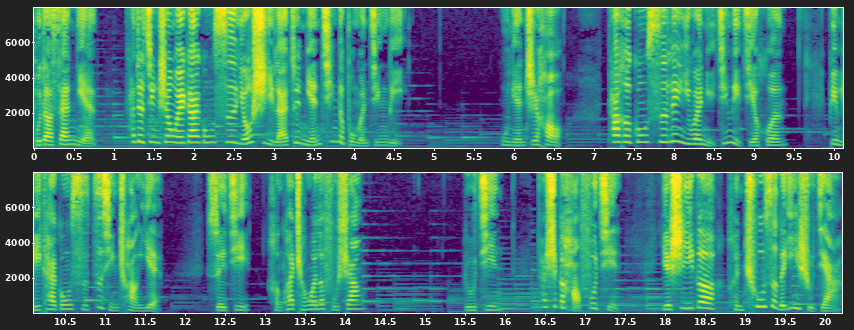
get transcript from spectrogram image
不到三年，他就晋升为该公司有史以来最年轻的部门经理。五年之后，他和公司另一位女经理结婚，并离开公司自行创业，随即很快成为了富商。如今，他是个好父亲，也是一个很出色的艺术家。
